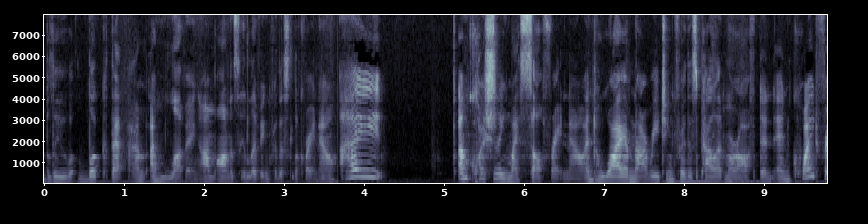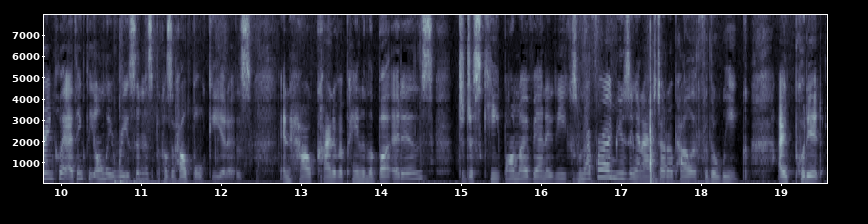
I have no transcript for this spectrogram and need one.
blue look that I'm, I'm loving. I'm honestly living for this look right now. I I'm questioning myself right now and why I'm not reaching for this palette more often. And quite frankly, I think the only reason is because of how bulky it is and how kind of a pain in the butt it is to just keep on my vanity. Because whenever I'm using an eyeshadow palette for the week, I put it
